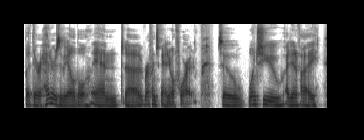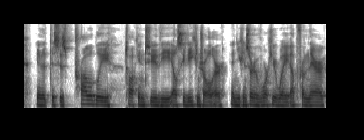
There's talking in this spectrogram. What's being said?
But there are headers available and uh, reference manual for it. So once you identify you know, that this is probably talking to the LCD controller, and you can sort of work your way up from there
